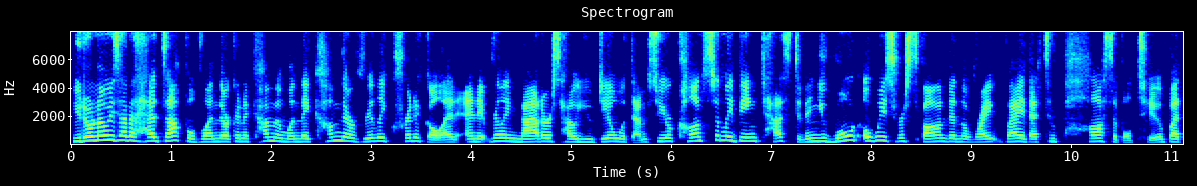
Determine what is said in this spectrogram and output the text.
you don't always have a heads up of when they're going to come and when they come they're really critical and, and it really matters how you deal with them. So you're constantly being tested and you won't always respond in the right way. That's impossible to but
